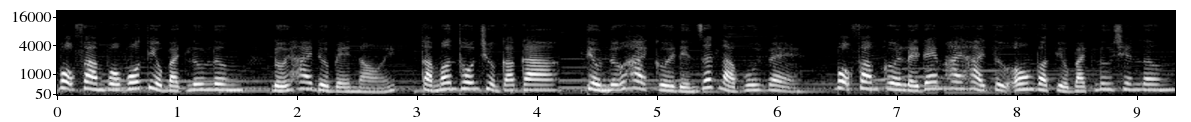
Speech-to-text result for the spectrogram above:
Bộ phàm vỗ vỗ tiểu bạch lưu lưng, đối hai đứa bé nói, cảm ơn thôn trưởng ca ca. Tiểu nữ hài cười đến rất là vui vẻ. Bộ phàm cười lấy đem hai hài tử ôm vào tiểu bạch lưu trên lưng.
